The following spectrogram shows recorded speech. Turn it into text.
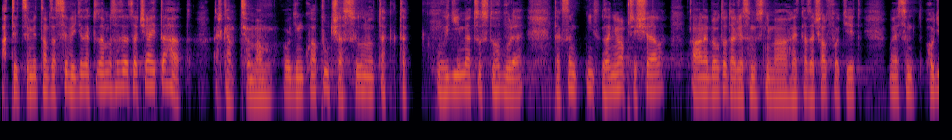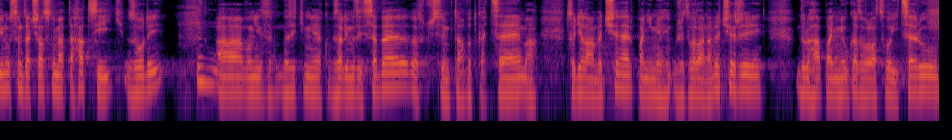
a teď jsem je tam zase viděl, jak to tam zase začínají tahat. A říkám, co mám hodinku a půl času, no tak, tak uvidíme, co z toho bude. Tak jsem za nima přišel, ale nebylo to tak, že jsem s nima hnedka začal fotit. Jsem, hodinu jsem začal s nima tahat síť z vody Mm-hmm. A oni mezi tím mě jako vzali mezi sebe, jsem ptát, odkaď jsem a co dělám večer. Paní mě už zvala na večeři, druhá paní mi ukazovala svoji dceru,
